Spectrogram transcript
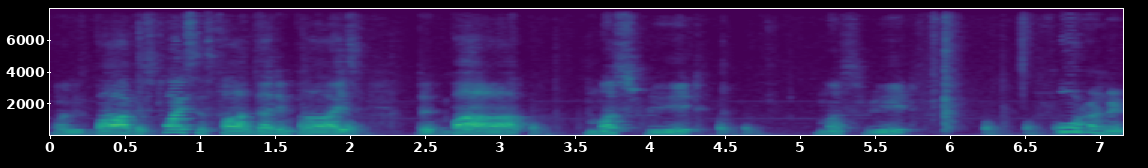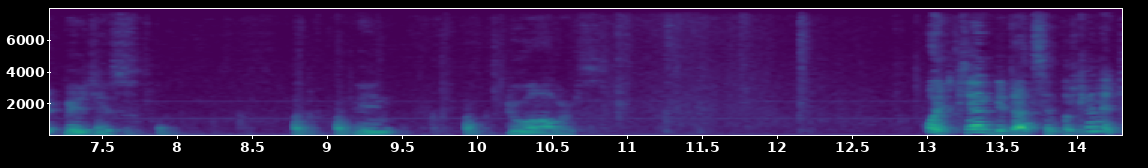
Well, if Bob is twice as fast, that implies that Bob must read must read 400 pages in two hours. Oh, it can't be that simple, can it?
